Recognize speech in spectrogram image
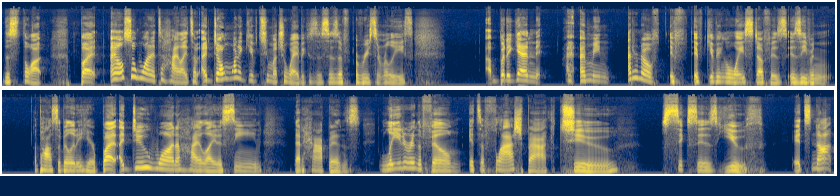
this thought, but I also wanted to highlight something. I don't want to give too much away because this is a, a recent release. Uh, but again, I, I mean, I don't know if, if if giving away stuff is is even a possibility here, but I do want to highlight a scene that happens later in the film. It's a flashback to Six's youth. It's not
